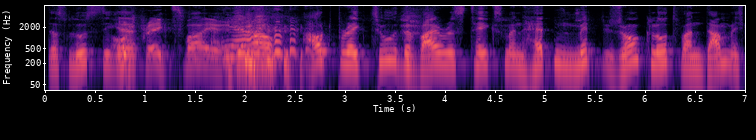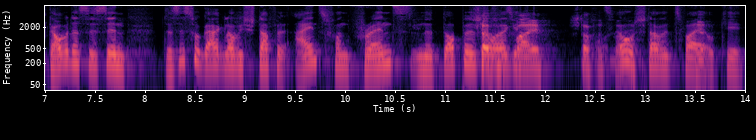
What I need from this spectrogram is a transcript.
das lustige. Outbreak 2. Genau. Outbreak 2, The Virus Takes Manhattan mit Jean-Claude Van Damme. Ich glaube, das ist in, das ist sogar, glaube ich, Staffel 1 von Friends, eine Doppelfolge. Staffel 2. Staffel 2. Oh, Staffel 2, Ja. okay.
